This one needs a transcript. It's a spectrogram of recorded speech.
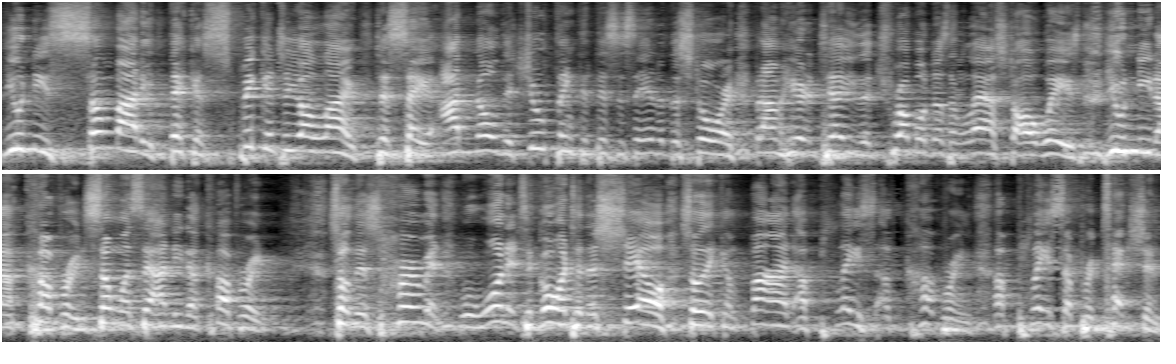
You need somebody that can speak into your life to say, I know that you think that this is the end of the story, but I'm here to tell you that trouble doesn't last always. You need a covering. Someone say, I need a covering. So this hermit wanted to go into the shell so they can find a place of covering, a place of protection.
